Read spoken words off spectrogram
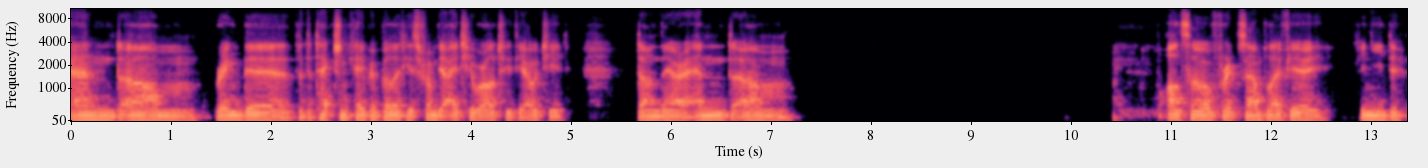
and um, bring the, the detection capabilities from the IT world to the OT down there. And um, also, for example, if you you need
